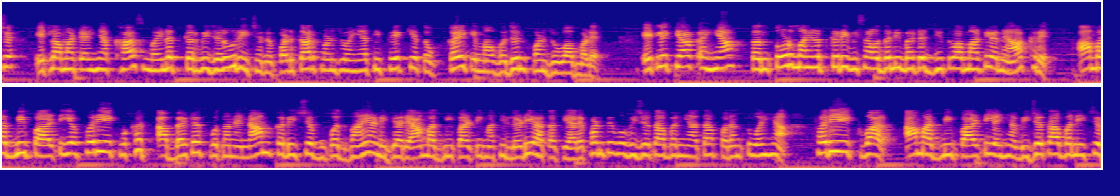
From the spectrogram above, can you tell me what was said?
છે. એટલા માટે અહીંયા ખાસ મહેનત કરવી જરૂરી છે અને પડકાર પણ જો અહીંયાથી ફેંકીએ તો કંઈક એમાં વજન પણ જોવા મળે. એટલે ક્યાંક અહીંયા તનતોડ મહેનત કરી વિસાવદરની બેઠક જીતવા માટે અને આખરે આમ આદમી પાર્ટીએ ફરી એક વખત આ બેઠક પોતાને નામ કરી છે ભૂપત ભાયાણી. જ્યારે આમ આદમી પાર્ટીમાંથી લડ્યા હતા, ત્યારે પણ તેઓ વિજેતા બન્યા હતા. પરંતુ અહીંયા ફરી એકવાર આમ આદમી પાર્ટી અહીંયા વિજેતા બની છે.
